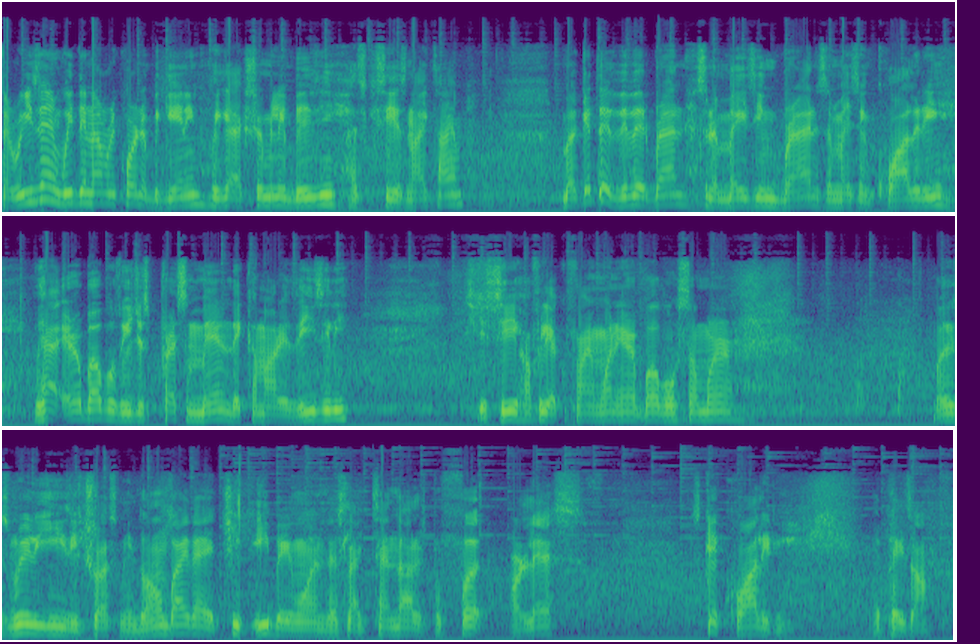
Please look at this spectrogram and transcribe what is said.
The reason we did not record in the beginning, we got extremely busy. As you can see, it's nighttime. But get the Vivid brand. It's an amazing brand. It's amazing quality. We have air bubbles. We just press them in and they come out as easily. As you see, hopefully I can find one air bubble somewhere. But it's really easy, trust me. Don't buy that cheap eBay one that's like $10 per foot or less. It's good quality. It pays off.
